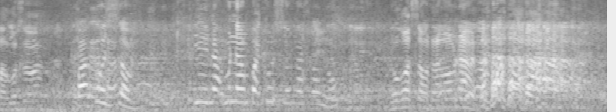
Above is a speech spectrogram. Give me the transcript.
4-0 4-0. Dia nak menang 4-0 dengan Selangor. 2-0 Selangor menang.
